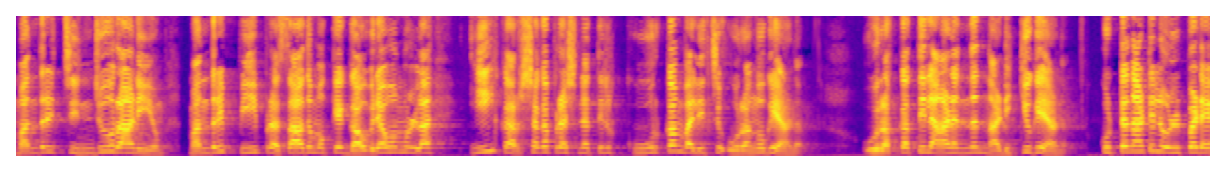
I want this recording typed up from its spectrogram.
മന്ത്രി ചിഞ്ചു റാണിയും മന്ത്രി പി പ്രസാദുമൊക്കെ ഗൗരവമുള്ള ഈ കർഷക പ്രശ്നത്തിൽ കൂർക്കം വലിച്ച് ഉറങ്ങുകയാണ്. ഉറക്കത്തിലാണെന്ന് നടിക്കുകയാണ്. കുട്ടനാട്ടിൽ ഉൾപ്പെടെ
